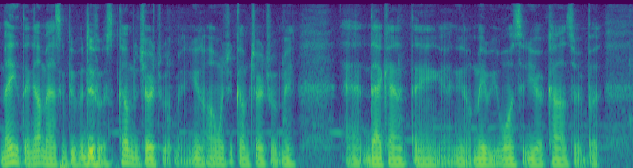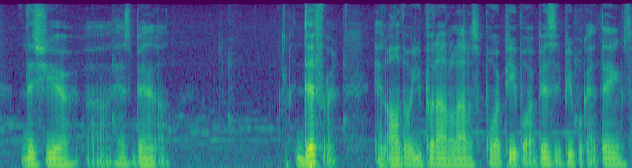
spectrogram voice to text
main thing I'm asking people to do is come to church with me. You know, I want you to come to church with me, and that kind of thing. And you know, maybe once a year a concert, but this year uh, has been a different. And although you put out a lot of support, people are busy. People got things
